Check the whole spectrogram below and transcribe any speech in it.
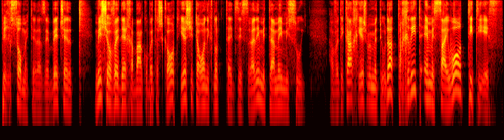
פרסומת, אלא זה היבט של מי שעובד דרך הבנק או בית השקעות, יש יתרון לקנות את זה ישראלי מטעמי מיסוי. אבל תיקח, יש באמת תעודה, תחליט MSI Word TTF,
